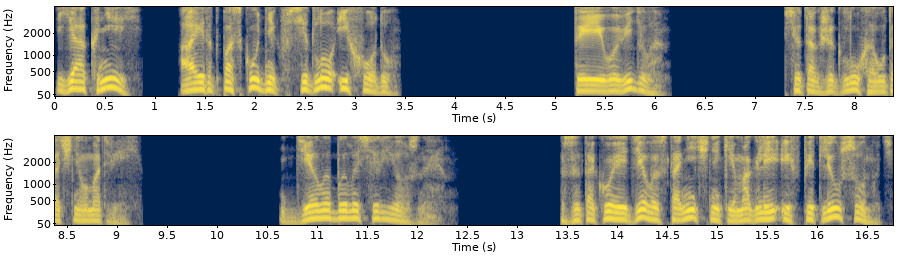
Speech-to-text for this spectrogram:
Я к ней, а этот паскудник в седло и ходу. «Ты его видела?» Все так же глухо уточнил Матвей. Дело было серьезное. За такое дело станичники могли и в петлю сунуть,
